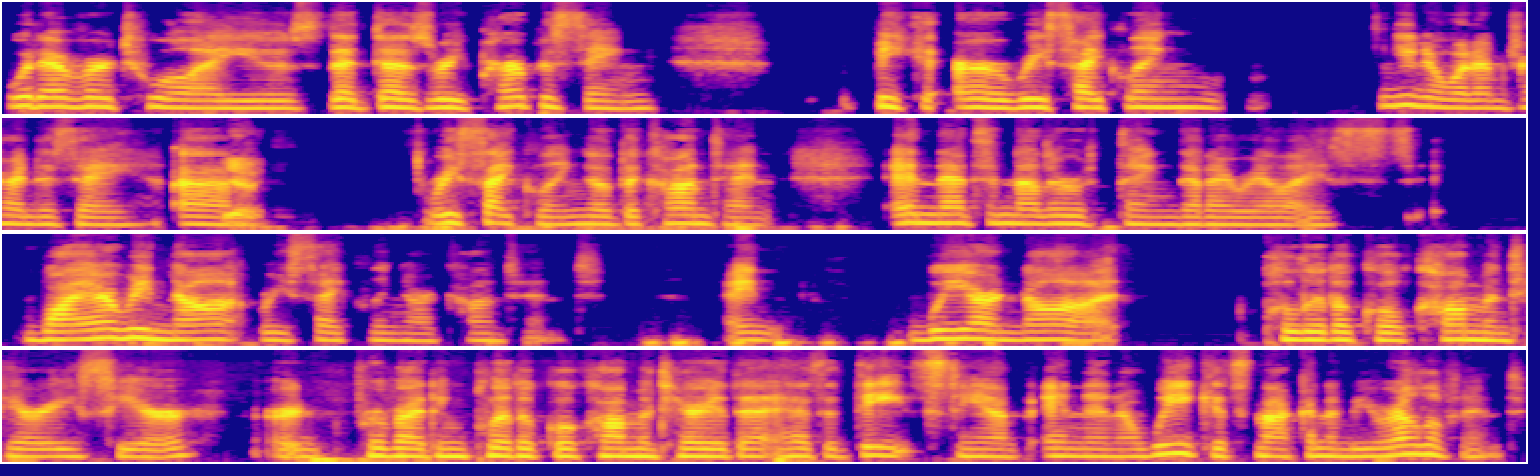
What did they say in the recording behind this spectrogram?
Whatever tool I use that does repurposing bec- or recycling. You know what I'm trying to say. Um, yeah. Recycling of the content. And that's another thing that I realized. Why are we not recycling our content? And we are not political commentaries here or providing political commentary that has a date stamp and in a week it's not going to be relevant.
